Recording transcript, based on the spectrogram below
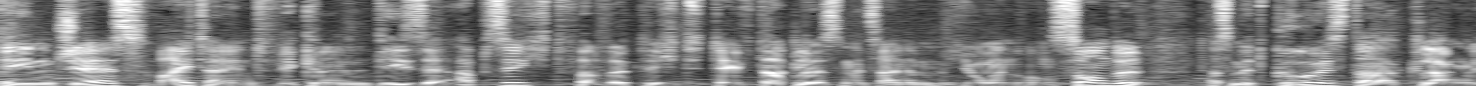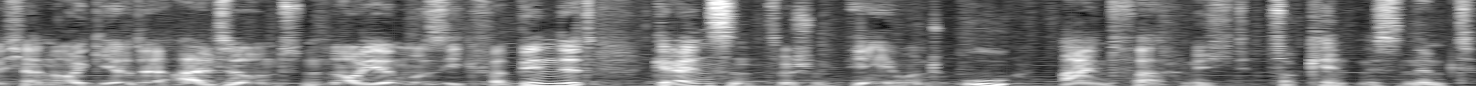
Den Jazz weiterentwickeln. Diese Absicht verwirklicht Dave Douglas mit seinem jungen Ensemble, das mit größter klanglicher Neugierde alte und neue Musik verbindet, Grenzen zwischen E und U einfach nicht zur Kenntnis nimmt.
